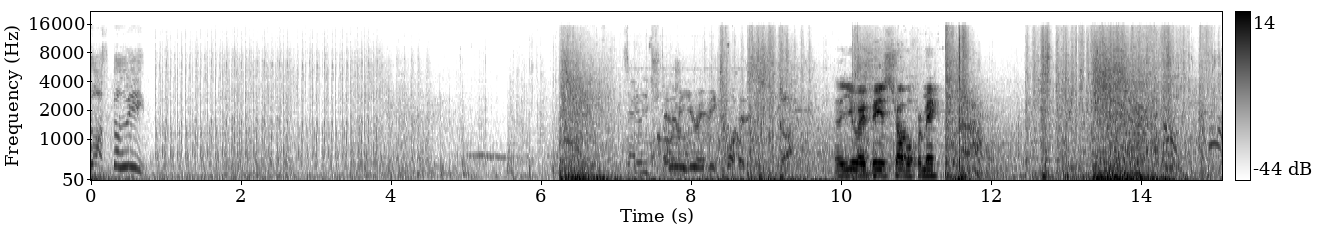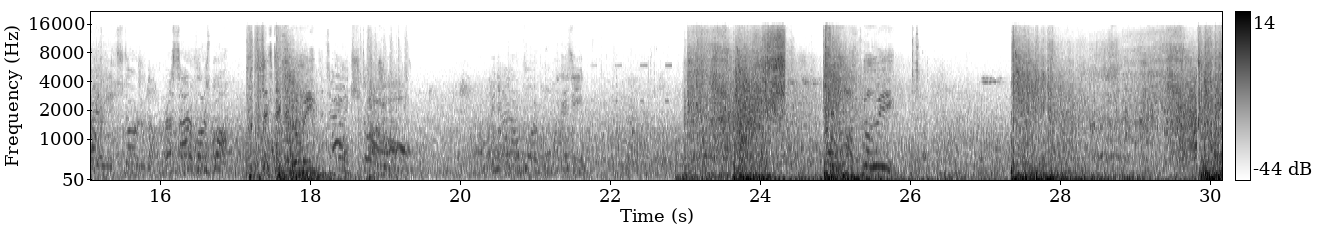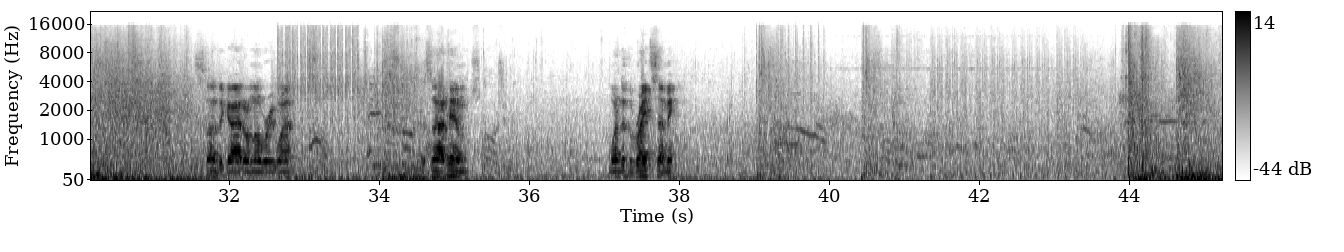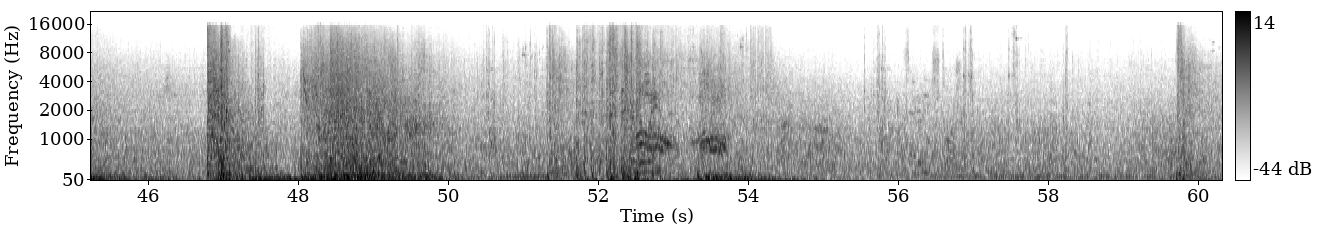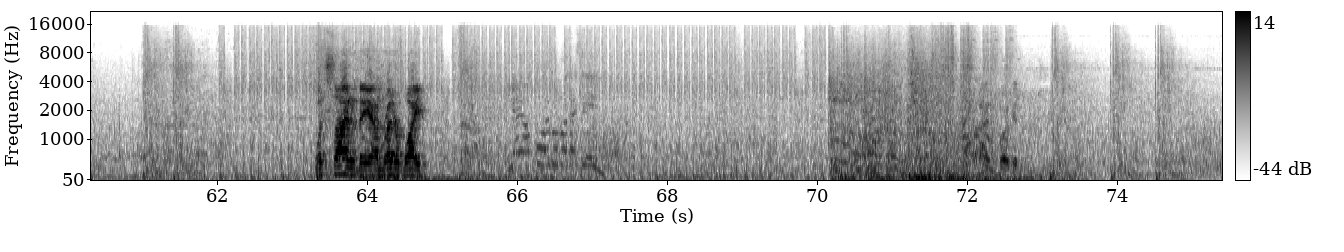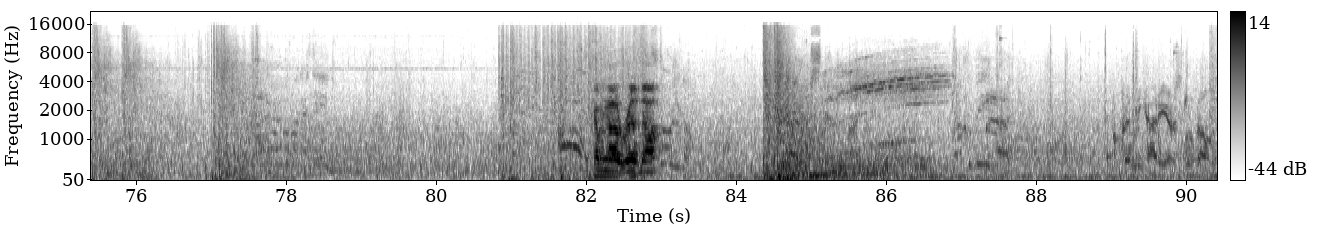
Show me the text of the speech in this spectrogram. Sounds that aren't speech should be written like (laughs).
We've lost the lead. Enemy UAV spotted. The UAV is trouble for me. We've taken the lead. Lost the lead. Stunned the guy, I don't know where he went. It's not him. One to the right, Semi. What side are they on, red or white? Alright, fuck it. They're coming out of red now. Friendly Harriers inbound.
